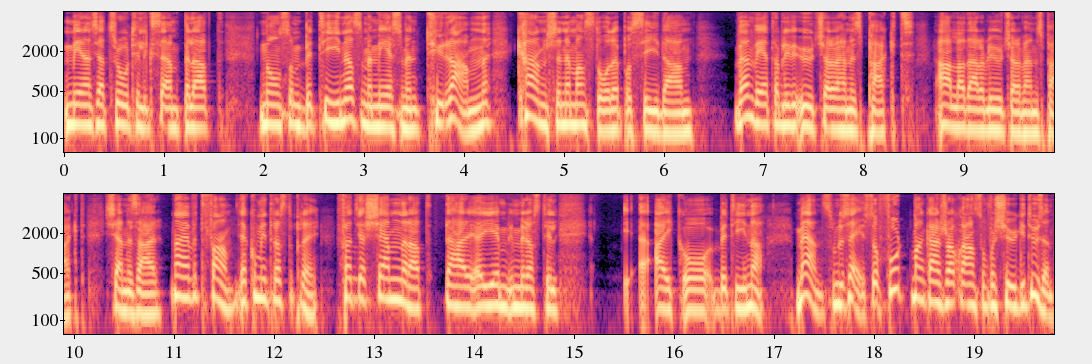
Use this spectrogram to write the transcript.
Medan jag tror till exempel att någon som Bettina som är mer som en tyrann, kanske när man står där på sidan, vem vet har blivit utkörd av hennes pakt, alla där har blivit utkörda av hennes pakt, känner så här, nej jag vet fan, jag kommer inte rösta på dig. För att jag känner att det här, jag ger min röst till Ike och Bettina. Men som du säger, så fort man kanske har chans att få 20 000,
